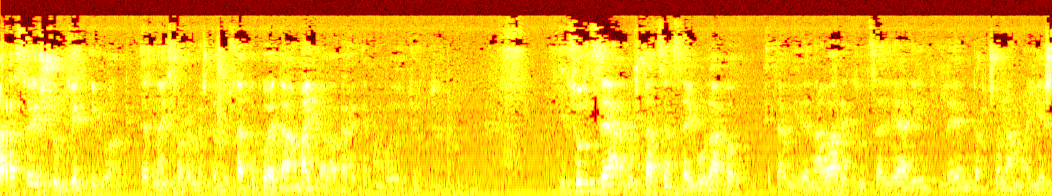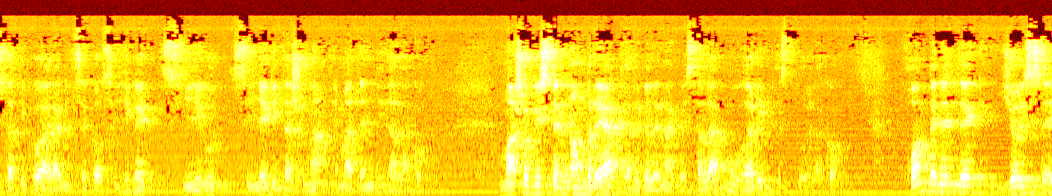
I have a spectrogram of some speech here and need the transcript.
Arrazoi subjektiboak, ez nahi zorren beste luzatuko eta amaika bakarrik emango ditut. Itzultzea gustatzen zaigulako eta bidenabar itzultzaileari lehen pertsona maiestatikoa erabiltzeko zilegitasuna ematen didalako. Masokisten nombreak ergelenak bezala mugarik ez duelako. Juan Benetek Joyce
